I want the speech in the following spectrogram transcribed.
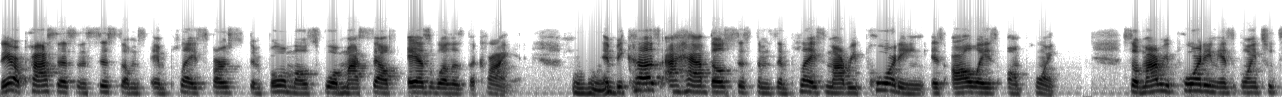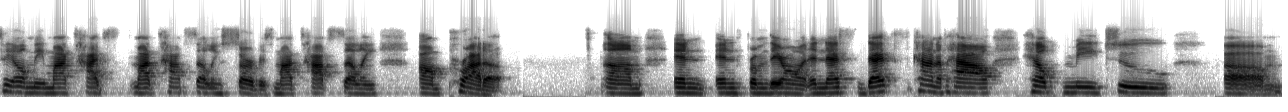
there are processing systems in place first and foremost for myself as well as the client. Mm-hmm. And because I have those systems in place, my reporting is always on point. So my reporting is going to tell me my types, my top selling service, my top selling um, product. Um, and and from there on, and that's that's kind of how helped me to um,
